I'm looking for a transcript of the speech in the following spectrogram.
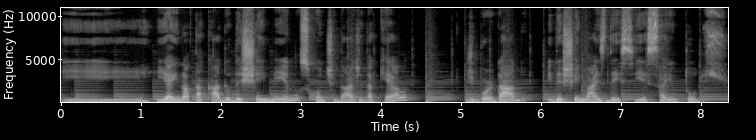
E, e aí no atacado eu deixei menos quantidade daquela de bordado e deixei mais desse e esse saiu todos.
